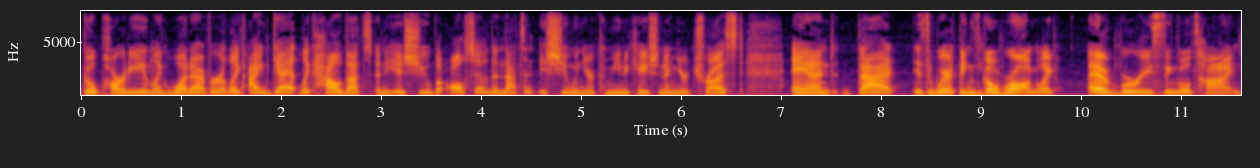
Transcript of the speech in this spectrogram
go party and, like, whatever. Like, I get, like, how that's an issue, but also then that's an issue in your communication and your trust. And that is where things go wrong. Like, every single time.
